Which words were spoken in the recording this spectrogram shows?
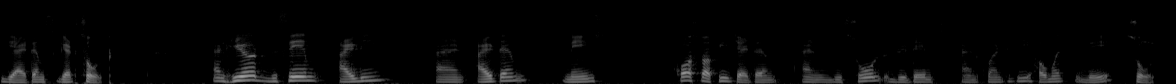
the items get sold. And here the same id and item names cost of each item and the sold details and quantity how much they sold.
